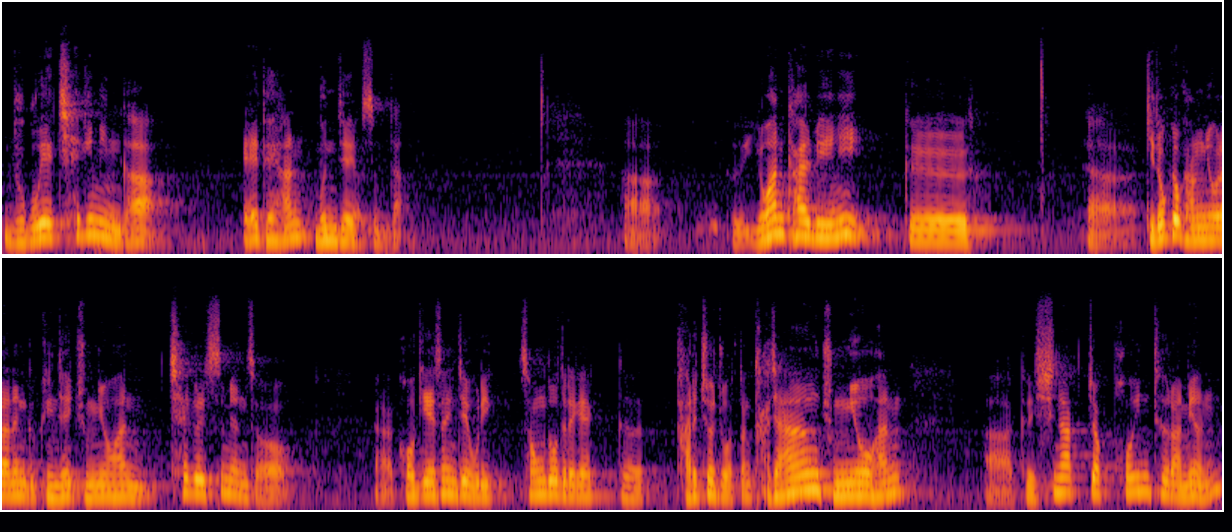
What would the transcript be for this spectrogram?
누구의 책임인가에 대한 문제였습니다. 아, 그 요한 칼빈이 그 아, 기독교 강요라는 그 굉장히 중요한 책을 쓰면서 아, 거기에서 이제 우리 성도들에게 그 가르쳐 주었던 가장 중요한 아, 그 신학적 포인트라면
